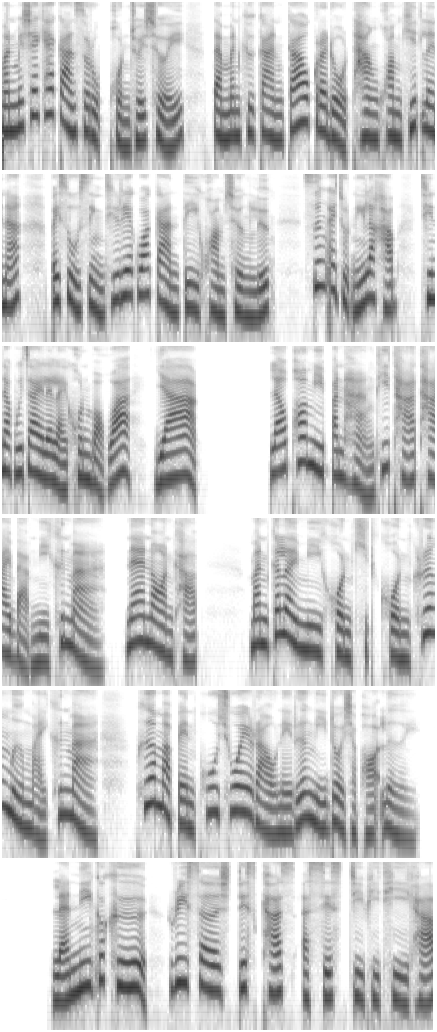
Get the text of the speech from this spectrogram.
มันไม่ใช่แค่การสรุปผลเฉยๆ แต่มันคือการก้าวกระโดดทางความคิดเลยนะ ไปสู่สิ่งที่เรียกว่าการตีความเชิงลึก ซึ่งไอจุดนี้แหละครับ ที่นักวิจัยหลาย ๆ คนบอกว่า ยาก แล้วพอมีปัญหาที่ท้าทายแบบนี้ขึ้นมา แน่นอนครับ มันก็เลยมีคนคิดคนเครื่องมือใหม่ขึ้นมา เพื่อมาเป็นผู้ช่วยเราในเรื่องนี้โดยเฉพาะเลย และนี่ก็คือ Research Discuss Assist GPT ครับ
